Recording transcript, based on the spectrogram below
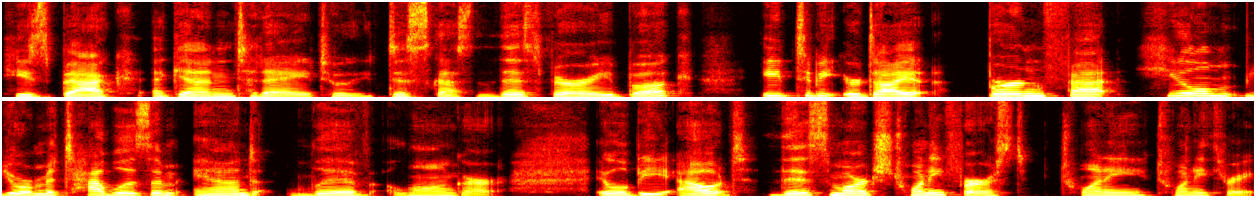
He's back again today to discuss this very book Eat to Beat Your Diet, Burn Fat, Heal Your Metabolism, and Live Longer. It will be out this March 21st, 2023.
